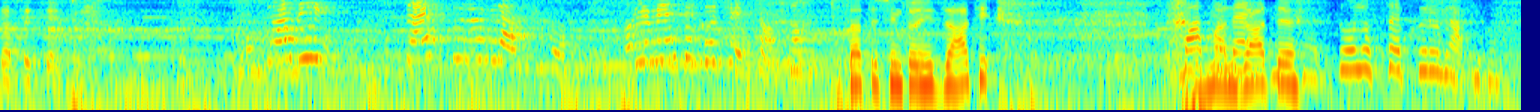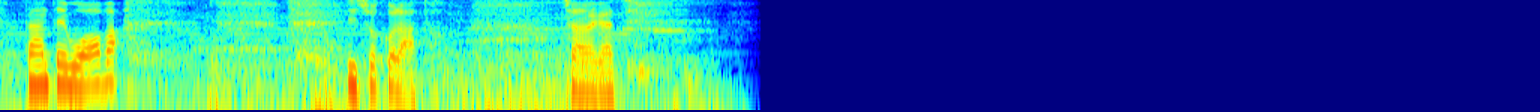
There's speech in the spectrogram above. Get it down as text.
da settembre. Un step coreografico, ovviamente con Cecciotto. State sintonizzati, Basta mangiate basic, solo step coreografico. tante uova di cioccolato. Ciao ragazzi.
